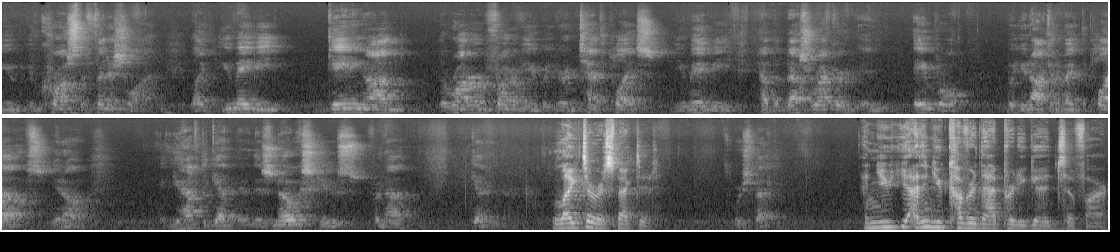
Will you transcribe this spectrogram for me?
you you crossed the finish line. Like you may be gaining on the runner in front of you, but you're in tenth place. You maybe have the best record in April, but you're not going to make the playoffs. You know, you have to get there. There's no excuse for not getting there. Liked or respected? Respected. And you, I think you covered that pretty good so far.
